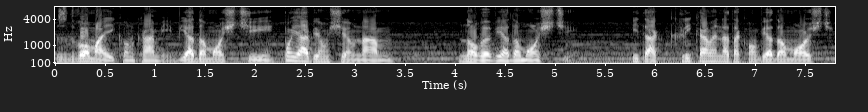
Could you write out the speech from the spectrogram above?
z dwoma ikonkami wiadomości, pojawią się nam nowe wiadomości. I tak, klikamy na taką wiadomość.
